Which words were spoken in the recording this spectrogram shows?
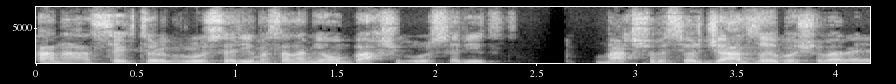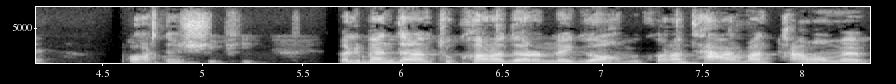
صنعت sector grocery مثلا یا اون بخش grocery بخش بسیار جذاب باشه برای partnership ی ولی من دارم تو کانادا رو نگاه می‌کنم تقریبا تمام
